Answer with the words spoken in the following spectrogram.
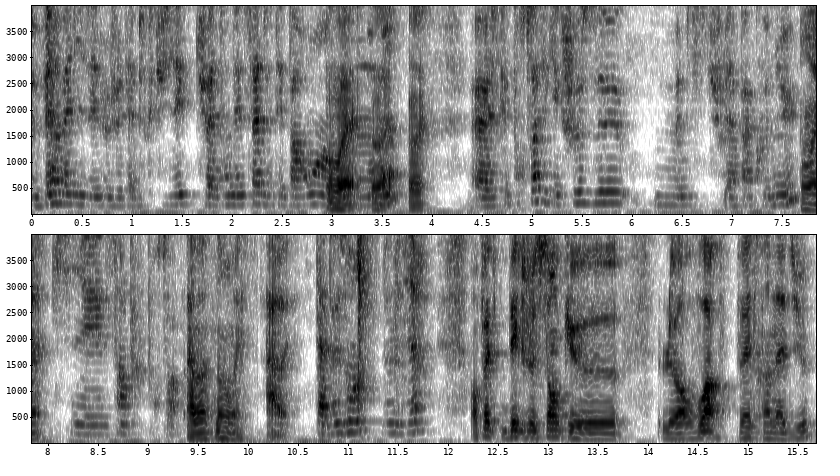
de verbaliser le je t'aime? Parce que tu disais que tu attendais ça de tes parents à un Ouais, moment. ouais, ouais, Euh, est-ce que pour toi, c'est quelque chose, même si tu l'as pas connu, qui est simple pour toi? Ah, maintenant, ouais. Ah, ouais. T'as besoin de le dire? En fait, dès que je sens que le au revoir peut être un adieu,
